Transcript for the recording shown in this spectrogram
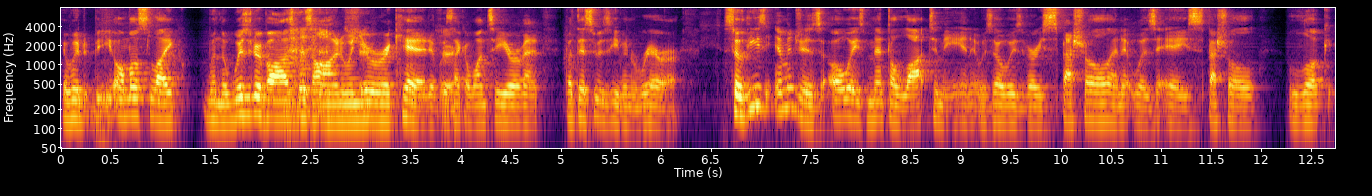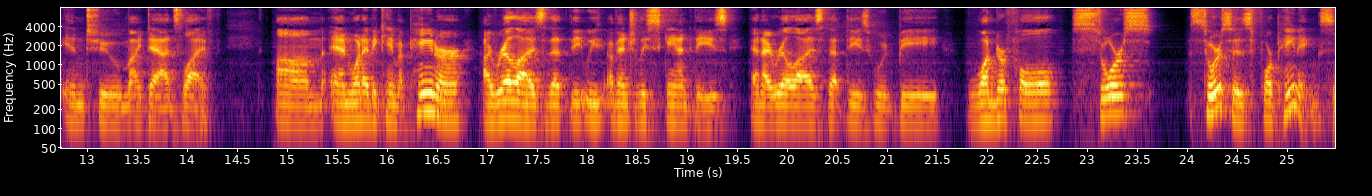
It would be almost like when the Wizard of Oz was on when you were a kid. It was Sure. like a once a year event, but this was even rarer. So these images always meant a lot to me, and it was always very special, and it was a special look into my dad's life. Um, and when I became a painter, I realized that the, we eventually scanned these, and I realized that these would be wonderful source sources for paintings.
